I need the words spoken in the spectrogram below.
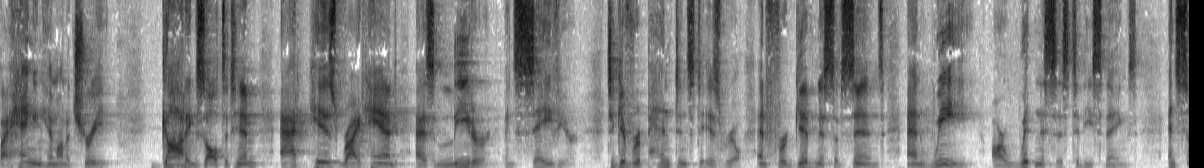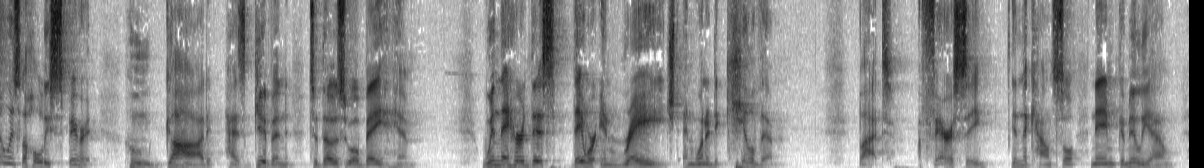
by hanging him on a tree. God exalted him at his right hand as leader and savior to give repentance to Israel and forgiveness of sins. And we are witnesses to these things. And so is the Holy Spirit, whom God has given to those who obey him. When they heard this, they were enraged and wanted to kill them. But a Pharisee in the council named Gamaliel,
